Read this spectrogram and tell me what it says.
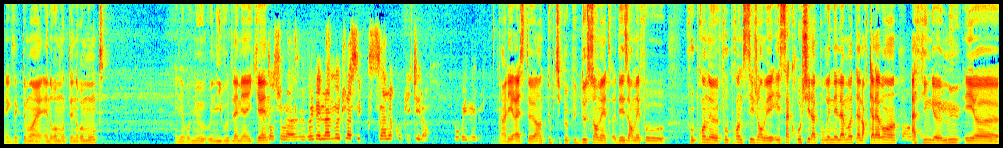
Exactement, elle remonte, elle remonte. Elle est revenue au, niveau de l'américaine. Attention là, Renel Lamotte là, ça a l'air compliqué là pour Renel. Allez, il reste un tout petit peu plus de 200 mètres. Désormais, faut faut prendre, faut prendre ses jambes et, s'accrocher là pour Renel Lamotte alors qu'à l'avant, hein, Athing, euh, Mu et, euh,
